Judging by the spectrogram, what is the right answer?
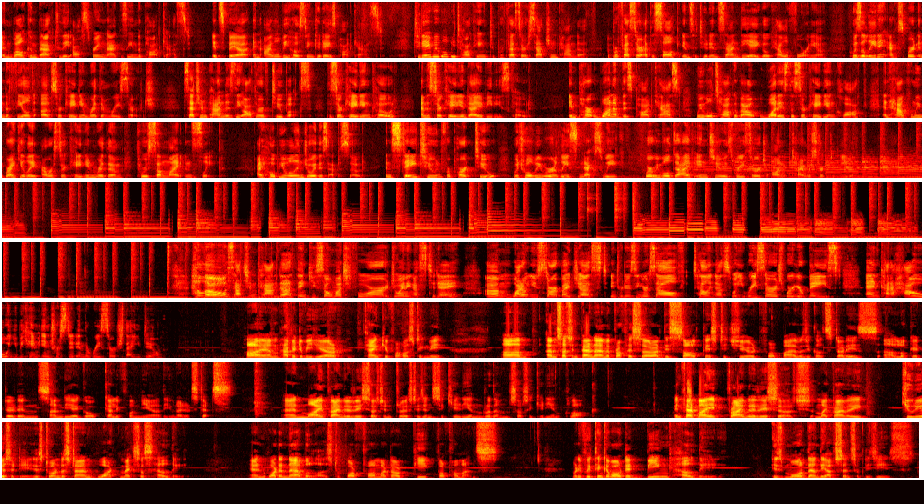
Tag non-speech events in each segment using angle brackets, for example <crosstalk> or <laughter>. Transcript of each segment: and welcome back to the Offspring Magazine, the podcast. It's Bea, and I will be hosting today's podcast. Today, we will be talking to Professor Sachin Panda, a professor at the Salk Institute in San Diego, California, who is a leading expert in the field of circadian rhythm research. Sachin Panda is the author of two books, The Circadian Code and The Circadian Diabetes Code. In part one of this podcast, we will talk about what is the circadian clock and how can we regulate our circadian rhythm through sunlight and sleep. I hope you will enjoy this episode. And stay tuned for part two, which will be released next week, where we will dive into his research on time restricted eating. Hello, Sachin Panda. Thank you so much for joining us today. Um, why don't you start by just introducing yourself, telling us what you research, where you're based, and kind of how you became interested in the research that you do? Hi, I'm happy to be here. Thank you for hosting me. Um, I'm Sachin Panda. I'm a professor at the Salk Institute for Biological Studies, uh, located in San Diego, California, the United States. And my primary research interest is in circadian rhythms or circadian clock. In fact, my primary research, my primary curiosity is to understand what makes us healthy and what enable us to perform at our peak performance. But if we think about it, being healthy is more than the absence of disease.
